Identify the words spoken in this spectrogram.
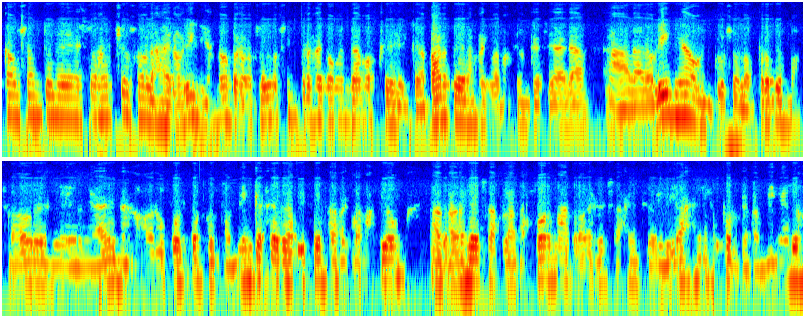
causante de estos hechos son las aerolíneas, ¿no? Pero nosotros siempre recomendamos que, aparte de la reclamación que se haga a la aerolínea o incluso a los propios mostradores de, de AENA en los aeropuertos, pues también que se realice esa reclamación a través de esa plataforma, a través de esa agencia de viajes, porque también ellos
